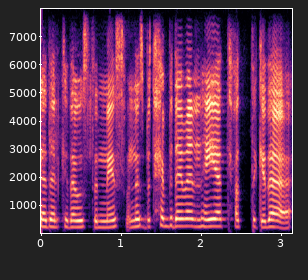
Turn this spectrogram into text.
جدل كده وسط الناس، والناس بتحب دايمًا إن هي تحط كده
